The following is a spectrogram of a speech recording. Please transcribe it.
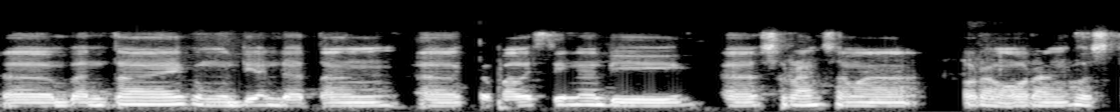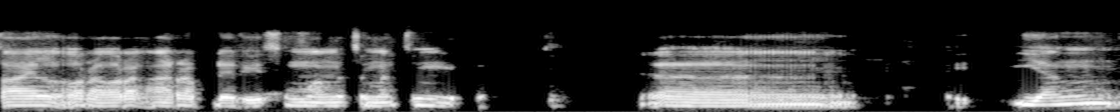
uh, bantai kemudian datang uh, ke Palestina diserang uh, sama orang-orang hostile orang-orang Arab dari semua macam-macam gitu yang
